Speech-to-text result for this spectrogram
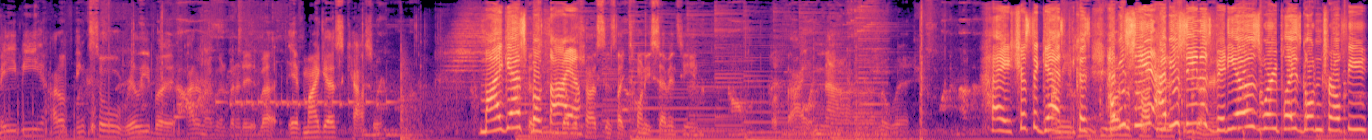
is. If, it, if anything, I think Castle invented it. Maybe. I don't think so, really, but I don't know who invented it. But if my guess, Castle. My guess, double shot since like 2017. Bothia, nah, no way. Hey, it's just a guess mean, because he- he have you seen have you seen his videos where he plays Golden Trophy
